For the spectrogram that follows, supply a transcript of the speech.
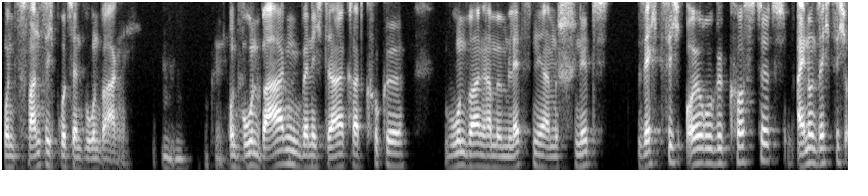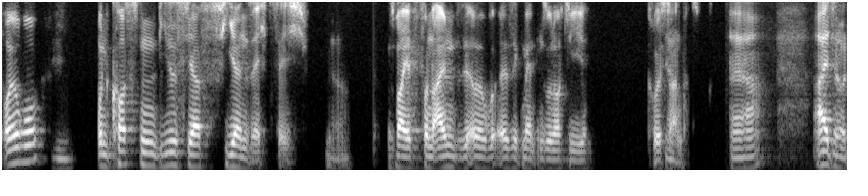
und 20 Prozent Wohnwagen. Mhm. Okay. Und Wohnwagen, wenn ich da gerade gucke, Wohnwagen haben im letzten Jahr im Schnitt 60 Euro gekostet, 61 Euro mhm. und kosten dieses Jahr 64. Ja. Das war jetzt von allen äh, Segmenten so noch die größte ja. Anpassung. Ja, also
